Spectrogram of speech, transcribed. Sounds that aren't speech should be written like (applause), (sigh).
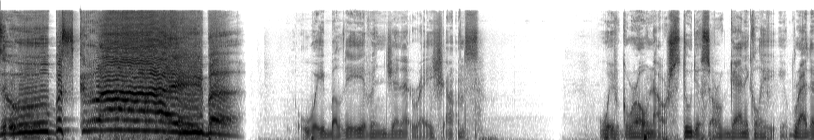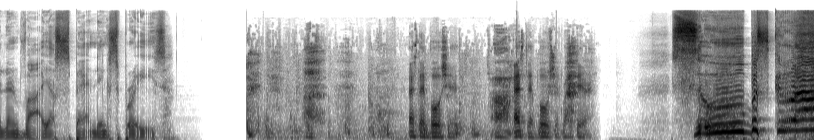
Subscribe! We believe in generations. We've grown our studios organically rather than via spending sprees. (sighs) That's that bullshit. Ah. That's that bullshit right there. Subscribe!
